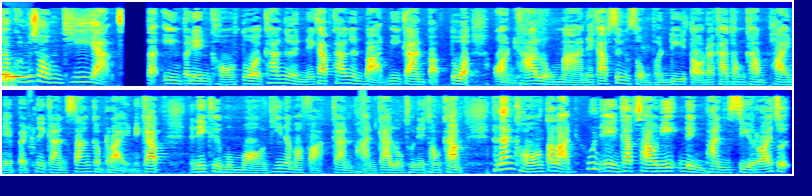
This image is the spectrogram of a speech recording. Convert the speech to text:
สำหรับคุณผู้ชมที่อยาก จะอิงประเด็นของตัวค่าเงินนะครับค่าเงินบาทมีการปรับตัวอ่อนค่าลงมานะครับซึ่งส่งผลดีต่อราคาทองคำภายในประเทศในการสร้างกำไรนะครับและนี่คือมุมมองที่นำมาฝากกันผ่านการลงทุนในทองคำทางด้านของตลาดหุ้นเองครับเช้านี้ 1,400 จุด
